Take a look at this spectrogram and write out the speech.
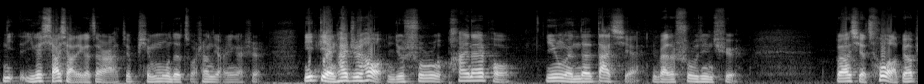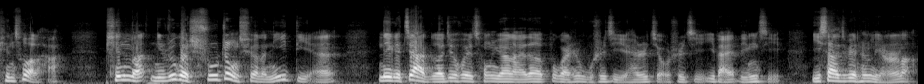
你一个小小的一个字儿啊，就屏幕的左上角应该是，你点开之后，你就输入 pineapple 英文的大写，你把它输入进去，不要写错了，不要拼错了哈。拼完，你如果输入正确了，你一点那个价格就会从原来的不管是五十几还是九十几、一百零几，一下子就变成零了，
